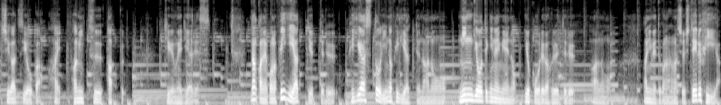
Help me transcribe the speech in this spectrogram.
4月8日。はい。ファミ通アップっていうメディアです。なんかねこのフィギュアって言ってるフィギュアストーリーのフィギュアっていうのはあの人形的な意味合いのよく俺が触れてるあのアニメとかの話をしているフィギュア。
